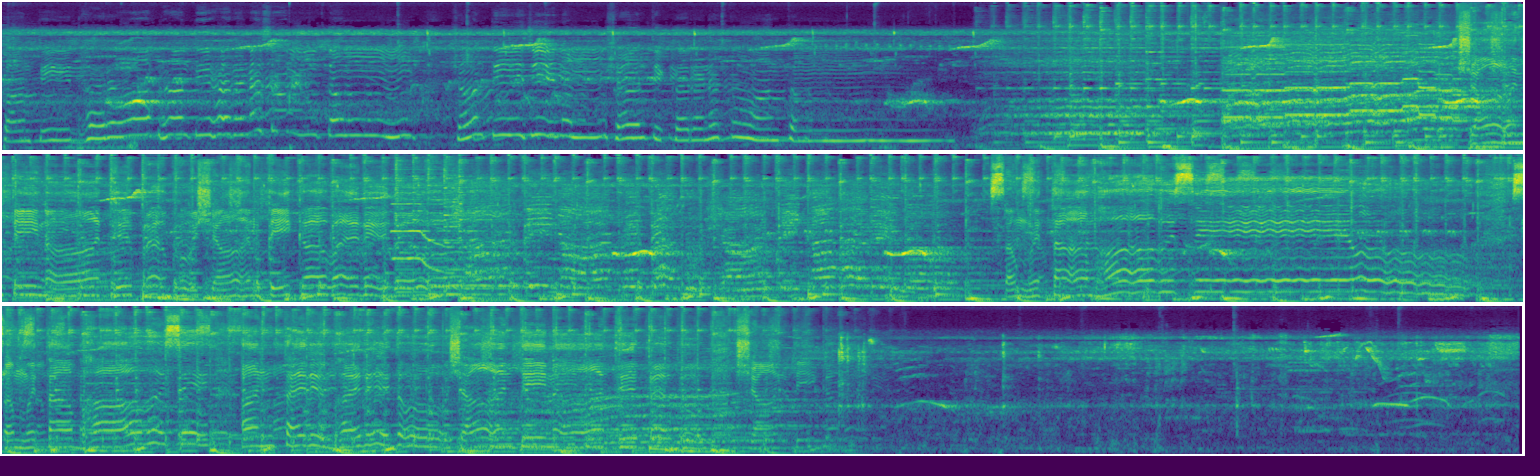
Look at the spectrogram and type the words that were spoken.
कान्तिधरा भ्रान्तिहरणसन्तं शान्तिजिनं शान्तिकरणकान्तम् शान्तिनाथ प्रभु शान्ति कवर। समता भाव से ओ समता भाव से अंतर भर दो शांति नाथ प्रभु शांति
